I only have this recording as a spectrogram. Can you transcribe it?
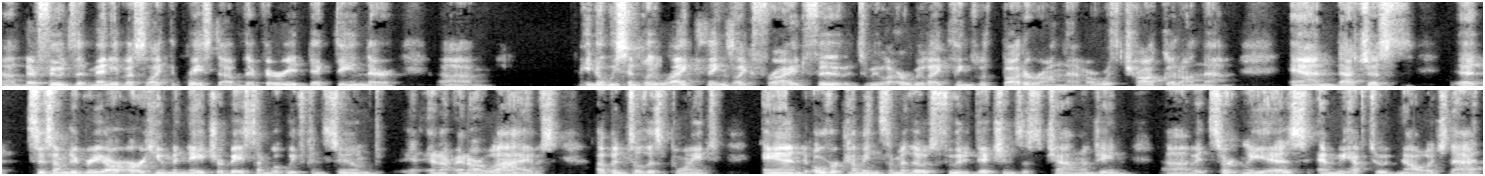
Uh, they're foods that many of us like the taste of. They're very addicting. They're, um, you know, we simply like things like fried foods. We or we like things with butter on them or with chocolate on them, and that's just uh, to some degree our, our human nature based on what we've consumed in our, in our lives up until this point. And overcoming some of those food addictions is challenging. Um, it certainly is and we have to acknowledge that.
